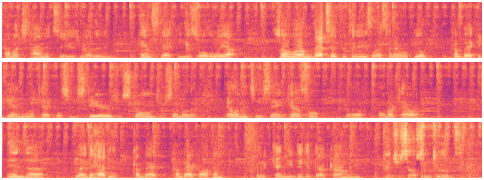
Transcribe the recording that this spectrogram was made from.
how much time it saves rather than hand stacking this all the way up. So um, that's it for today's lesson. I hope you'll come back again. We'll tackle some stairs or stones or some other elements of the sandcastle uh, on our tower. And uh, glad to have you. Come back, come back often. Go to canyoudigit.com and get yourself some tubes.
